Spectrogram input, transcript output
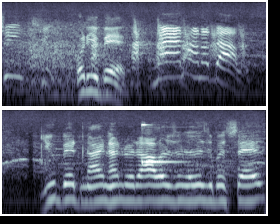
Cheap, cheap. What do you bid? Nine hundred dollars. You bid nine hundred dollars, and Elizabeth says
